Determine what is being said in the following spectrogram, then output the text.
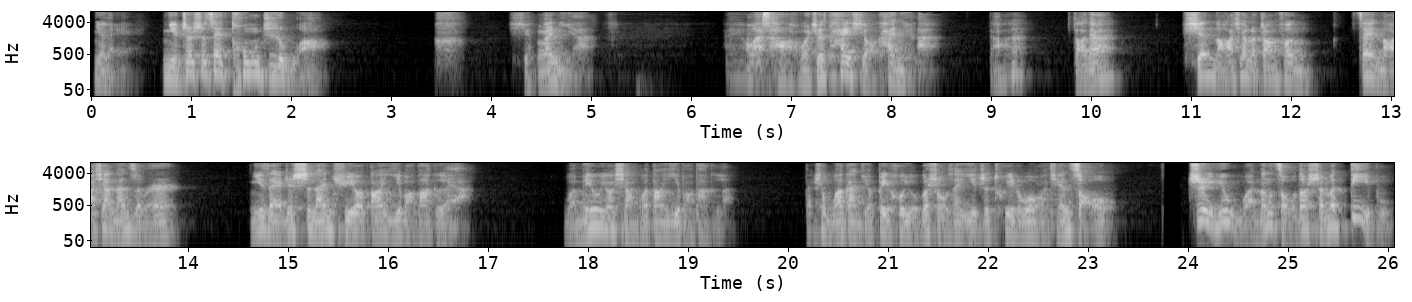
聂磊，你这是在通知我？行啊，你呀！哎呦，我操！我这太小看你了啊！咋的？先拿下了张峰，再拿下南子文，你在这市南区要当医保大哥呀？我没有要想过当医保大哥，但是我感觉背后有个手在一直推着我往前走。至于我能走到什么地步，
